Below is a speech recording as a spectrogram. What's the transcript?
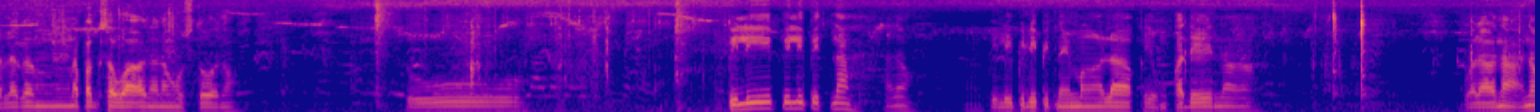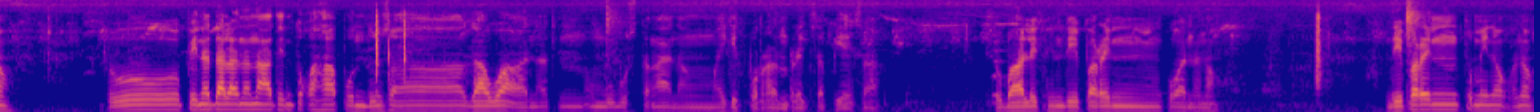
Talagang napagsawaan na ng husto ano. So pili-pilipit na ano? Pili-pilipit na yung mga lock yung kadena. Wala na ano? So pinadala na natin to kahapon dun sa gawaan at umubos na nga ng mahigit 400 sa pyesa. So balit hindi pa rin kuan ano? Hindi pa rin tumino ano?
